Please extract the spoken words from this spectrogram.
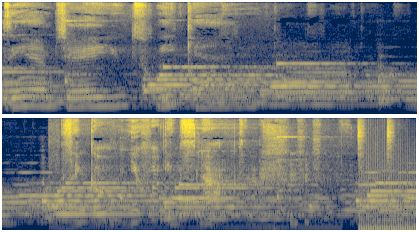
DMJ, you tweaking. Cinco, you fucking snapped.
